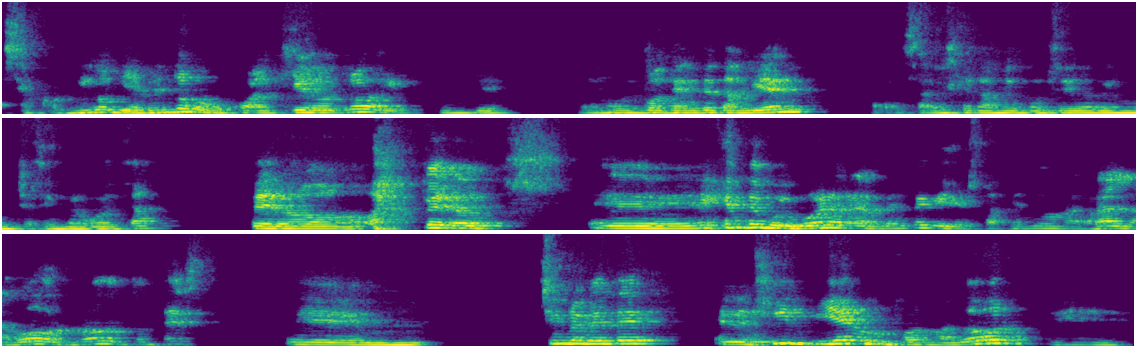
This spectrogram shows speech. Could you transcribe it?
sea conmigo, obviamente, o con cualquier otro, hay gente muy potente también, sabéis que también considero que hay mucha sinvergüenza, pero, pero eh, hay gente muy buena realmente que está haciendo una gran labor, ¿no? Entonces, eh, simplemente elegir bien un formador eh,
